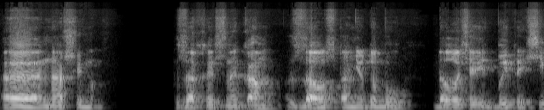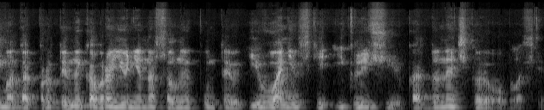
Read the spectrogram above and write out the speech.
е, нашим захисникам за останню добу вдалося відбити сім атак противника в районі населених пунктів Іванівський і Кліщівка Донецької області.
